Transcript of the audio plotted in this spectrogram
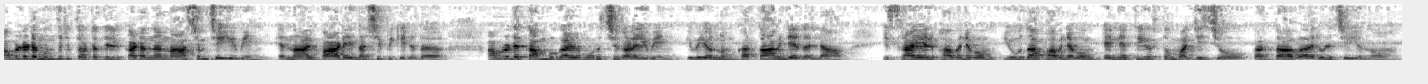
അവളുടെ മുന്തിരിത്തോട്ടത്തിൽ കടന്ന് നാശം ചെയ്യുവിൻ. എന്നാൽ പാടെ നശിപ്പിക്കരുത്. അവളുടെ കമ്പുകൾ മുറിച്ചു കളയുവിൻ. ഇവയൊന്നും കർത്താവിന്റെതല്ല ഇസ്രായേൽ ഭവനവും യൂതാ ഭവനവും എന്നെ തീർത്തും വഞ്ചിച്ചു. കർത്താവ് അരുളി ചെയ്യുന്നു.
